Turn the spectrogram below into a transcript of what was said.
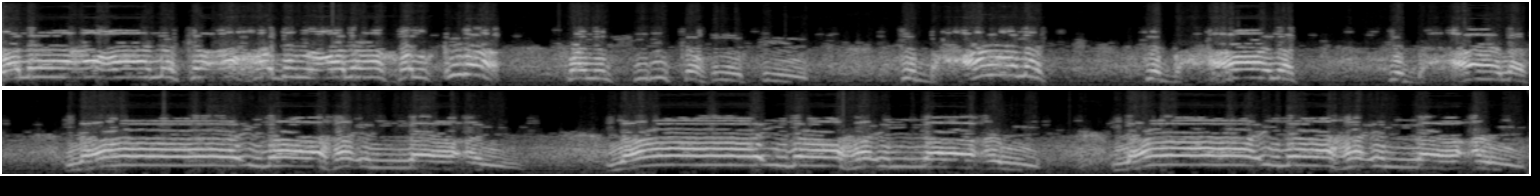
ولا أعانك أحد على خلقنا فنشركه فيك سبحانك سبحانك سبحانك. لا إله إلا أنت. لا إله إلا أنت. لا إله إلا أنت.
